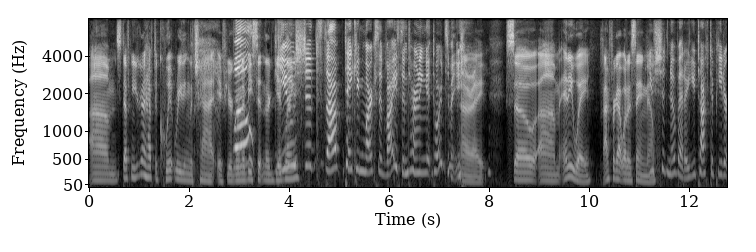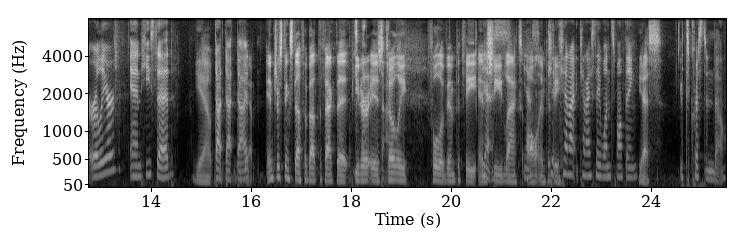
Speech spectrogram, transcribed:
Um, Stephanie, you're gonna have to quit reading the chat if you're well, gonna be sitting there giggling. You should stop taking Mark's advice and turning it towards me. All right. So um, anyway, I forgot what I was saying now. You should know better. You talked to Peter earlier, and he said yeah. dot dot dot. Yeah. Interesting stuff about the fact that Peter is totally full of empathy and Yes, she lacks yes. all empathy. Can, I can I say one small thing? yes. It's Kristen Bell.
